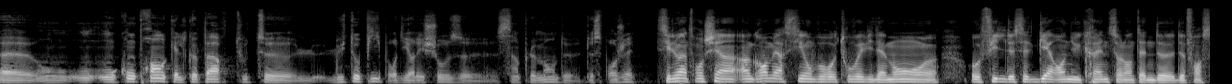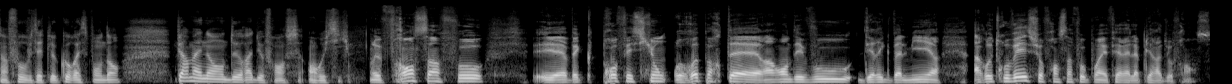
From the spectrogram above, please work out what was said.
euh, on, on, comprend quelque part toute l'utopie, pour dire les choses simplement de, de ce projet. Sylvain Tronchet, un, grand merci. On vous retrouve évidemment au fil de cette guerre en Ukraine sur l'antenne de, de, France Info. Vous êtes le correspondant permanent de Radio France en Russie. France Info et avec Profession Reporter, un rendez-vous d'Éric Valmire à retrouver sur franceinfo.fr et l'appli Radio France.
